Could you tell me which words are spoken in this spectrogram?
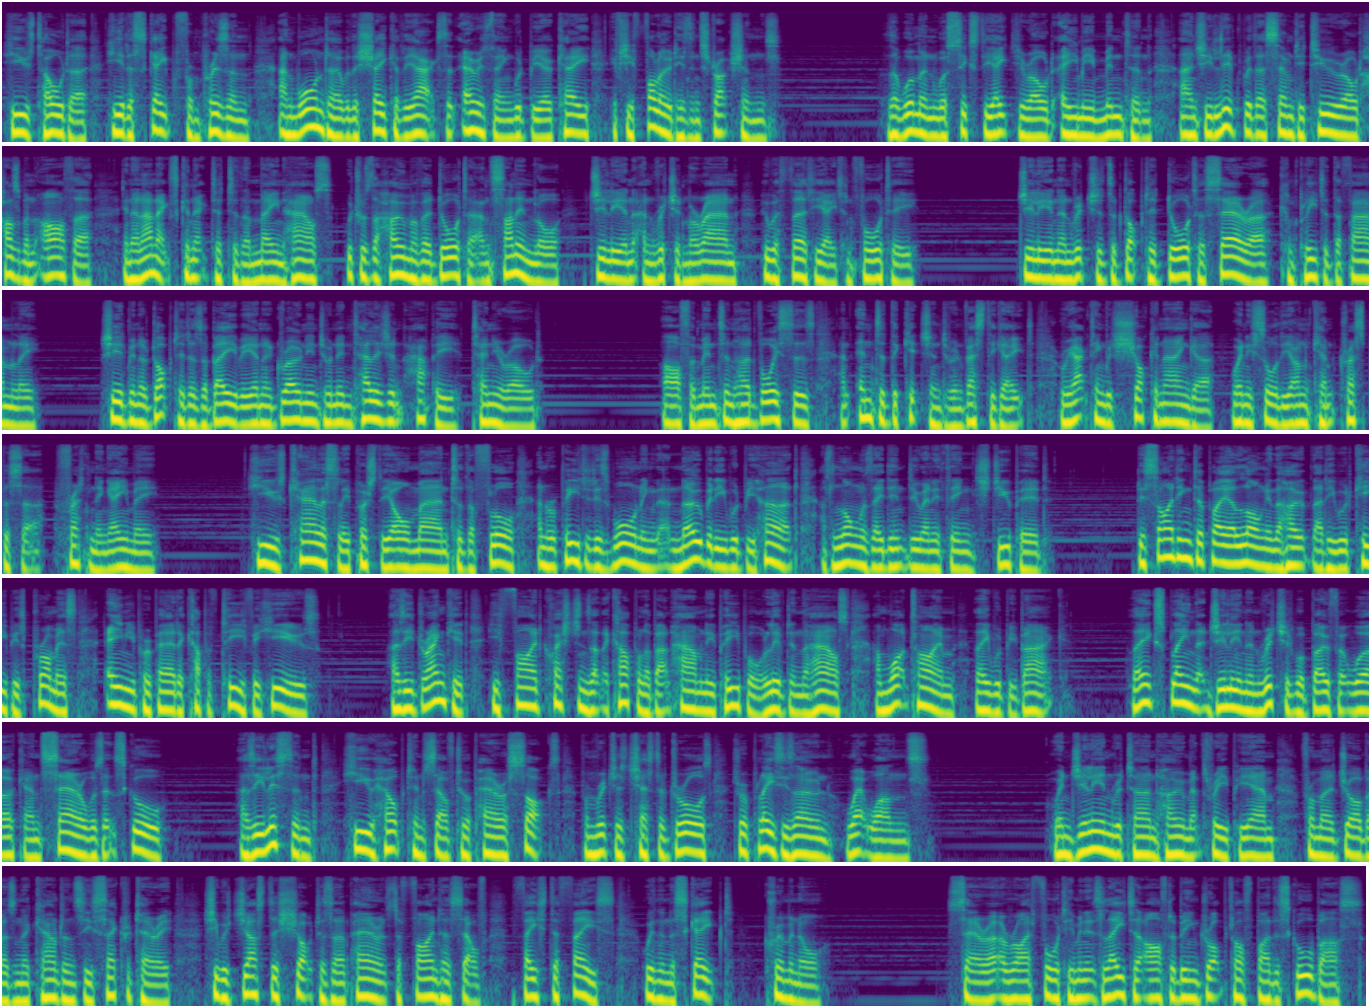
Hughes told her he had escaped from prison and warned her with a shake of the axe that everything would be okay if she followed his instructions. The woman was 68 year old Amy Minton and she lived with her 72 year old husband Arthur in an annex connected to the main house, which was the home of her daughter and son in law, Gillian and Richard Moran, who were 38 and 40. Gillian and Richard's adopted daughter Sarah completed the family. She had been adopted as a baby and had grown into an intelligent, happy 10 year old. Arthur Minton heard voices and entered the kitchen to investigate, reacting with shock and anger when he saw the unkempt trespasser threatening Amy. Hughes carelessly pushed the old man to the floor and repeated his warning that nobody would be hurt as long as they didn't do anything stupid. Deciding to play along in the hope that he would keep his promise, Amy prepared a cup of tea for Hughes. As he drank it, he fired questions at the couple about how many people lived in the house and what time they would be back. They explained that Gillian and Richard were both at work and Sarah was at school, as he listened, Hugh helped himself to a pair of socks from Richard's chest of drawers to replace his own wet ones. When Gillian returned home at 3 pm from her job as an accountancy secretary, she was just as shocked as her parents to find herself face to face with an escaped criminal. Sarah arrived 40 minutes later after being dropped off by the school bus.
